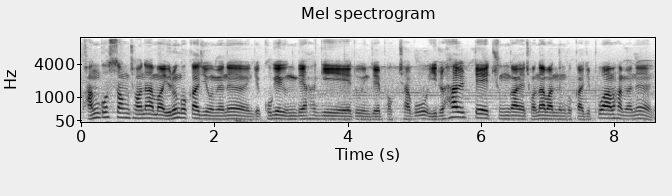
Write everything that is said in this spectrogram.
광고성 전화 막 이런 것까지 오면은 이제 고객 응대하기에도 이제 벅차고 일을 할 때 중간에 전화 받는 것까지 포함하면은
